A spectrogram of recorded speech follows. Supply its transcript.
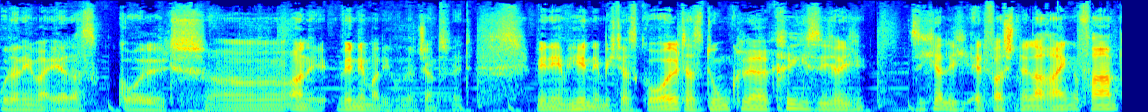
Oder nehmen wir eher das Gold? Äh, ah ne, wir nehmen mal die 100 Gems mit. Wir nehmen hier nämlich das Gold. Das Dunkle kriege ich sicherlich, sicherlich etwas schneller reingefarmt,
